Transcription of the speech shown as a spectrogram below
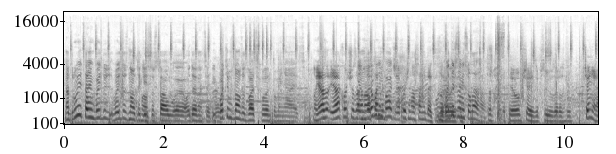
на другий тайм вийду, вийду знов такий состав е, 11. І потім знов за 20 хвилин поміняється. Ну я, я хочу зараз Ні, ну на зараз останні, будемо бачити. я хочу на останні 10. Ну вийдеш замість Олега. Я взагалі зіпсую зараз гру. Чи ні?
